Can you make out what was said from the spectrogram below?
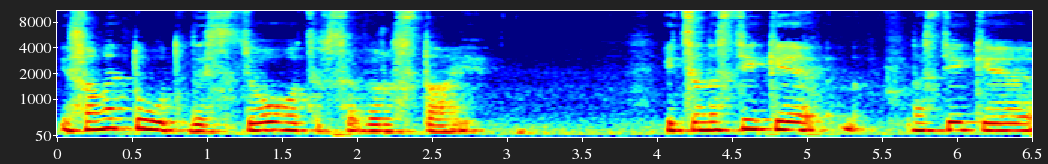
І саме тут, десь з цього це все виростає. І це настільки, настільки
